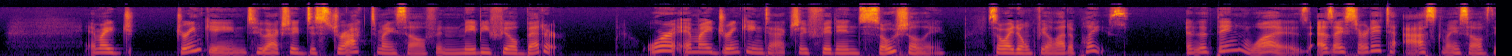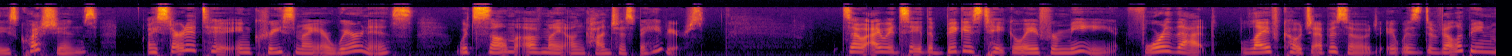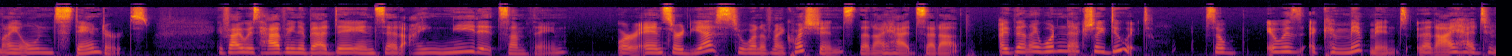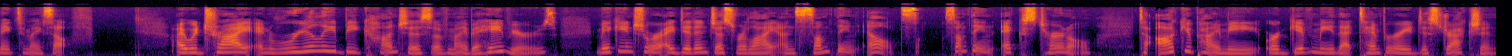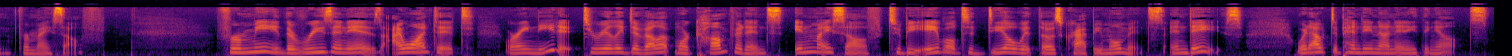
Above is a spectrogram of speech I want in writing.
Am I d- drinking to actually distract myself and maybe feel better? Or am I drinking to actually fit in socially so I don't feel out of place? And the thing was, as I started to ask myself these questions, I started to increase my awareness with some of my unconscious behaviors. So I would say the biggest takeaway for me for that life coach episode, it was developing my own standards. If I was having a bad day and said I needed something or answered yes to one of my questions that I had set up, I, then I wouldn't actually do it. So it was a commitment that I had to make to myself. I would try and really be conscious of my behaviors making sure I didn't just rely on something else, something external, to occupy me or give me that temporary distraction for myself. For me, the reason is I want it or I need it to really develop more confidence in myself to be able to deal with those crappy moments and days without depending on anything else.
